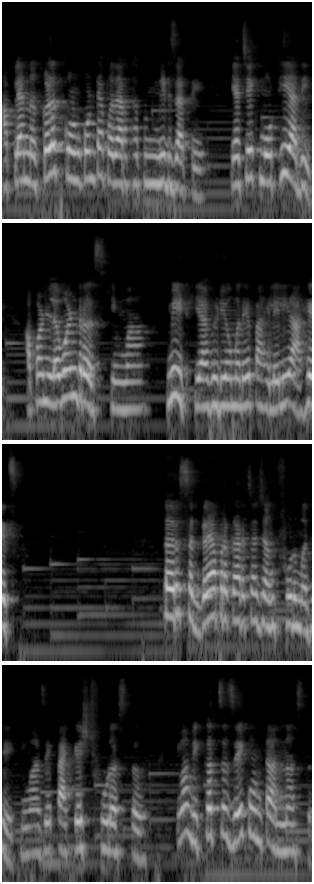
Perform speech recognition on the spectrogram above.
आपल्या नकळत कोणकोणत्या पदार्थातून मीठ जाते? याची एक मोठी यादी आपण लवण रस किंवा मीठ या व्हिडिओमध्ये पाहिलेली आहेच. तर सगळ्या प्रकारच्या जंक फूडमध्ये किंवा जे पॅकेज्ड फूड असतं किंवा विकतचं जे कोणतं अन्न असतं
